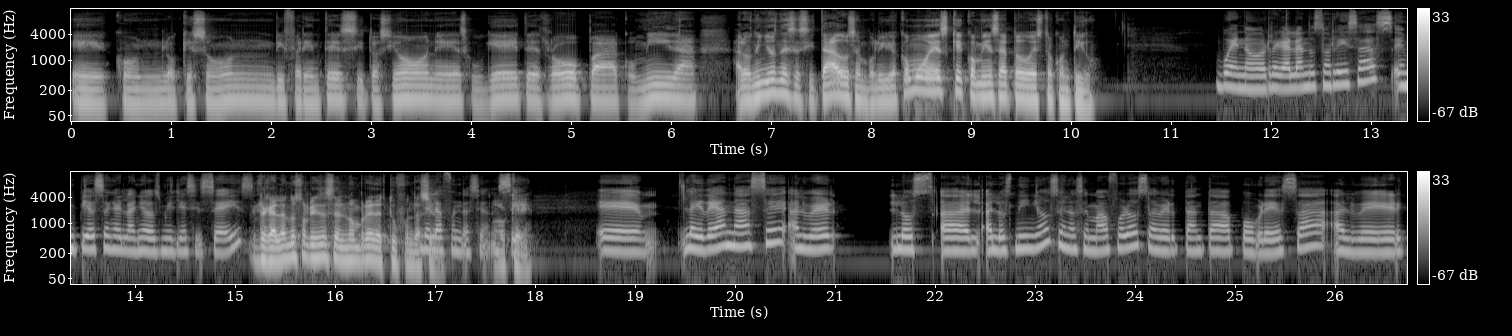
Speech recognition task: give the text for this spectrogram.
Eh, con lo que son diferentes situaciones, juguetes, ropa, comida, a los niños necesitados en Bolivia. ¿Cómo es que comienza todo esto contigo? Bueno, Regalando Sonrisas empieza en el año 2016. Regalando Sonrisas es el nombre de tu fundación. De la fundación, sí. Eh, la idea nace al ver los, a, los niños en los semáforos, a ver tanta pobreza, al ver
